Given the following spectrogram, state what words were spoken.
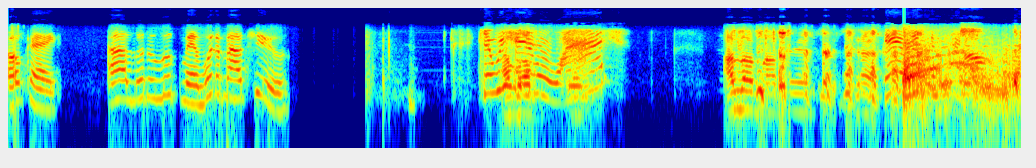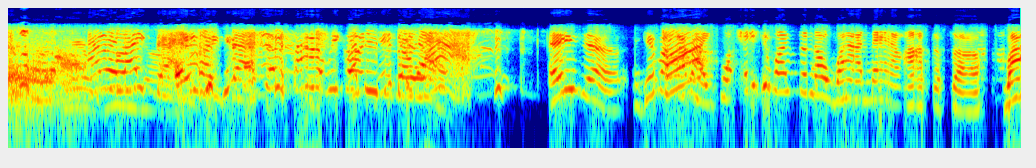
okay. Uh, little Luke man, what about you? Can we I hear love- a why? I love my family. Yeah. I don't like that. I like that. That's. We I gonna get to know to why. Asia, give her all right. Well, Asia wants to know why now, Sir. Why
